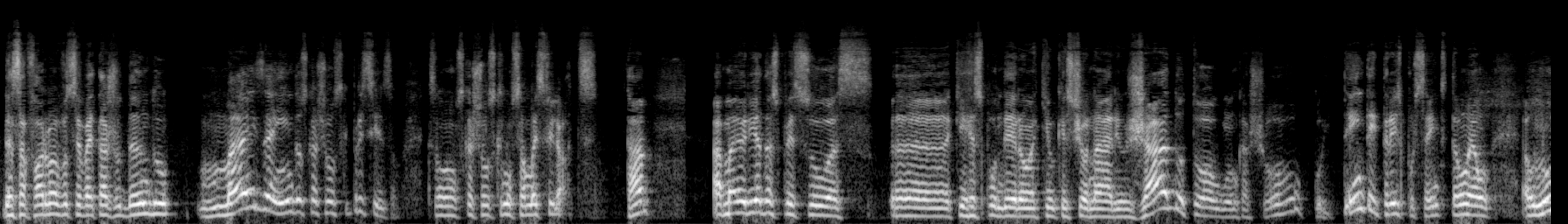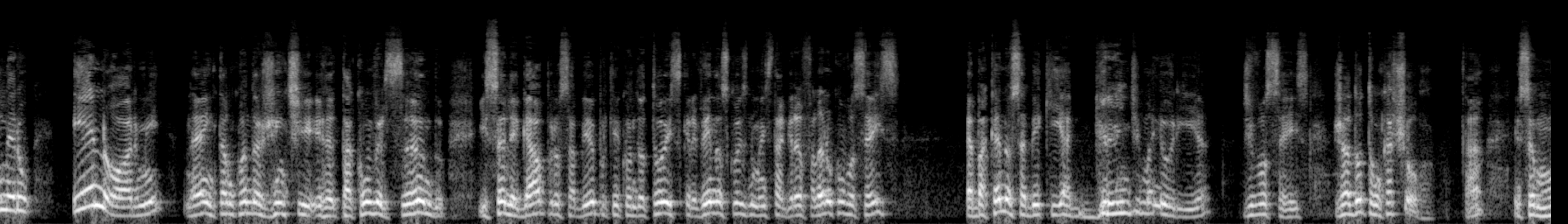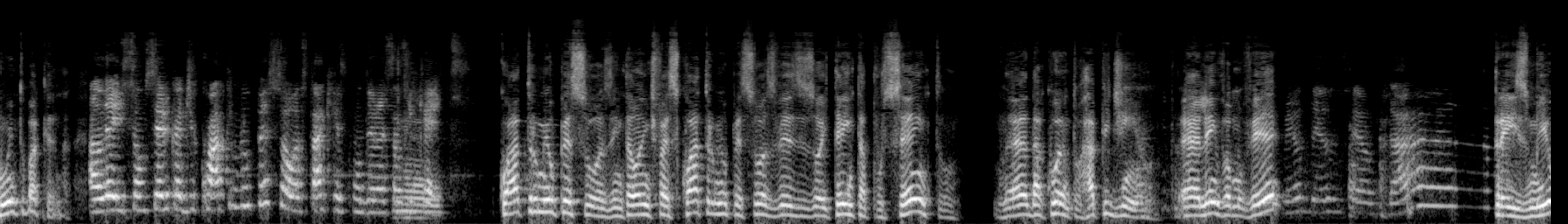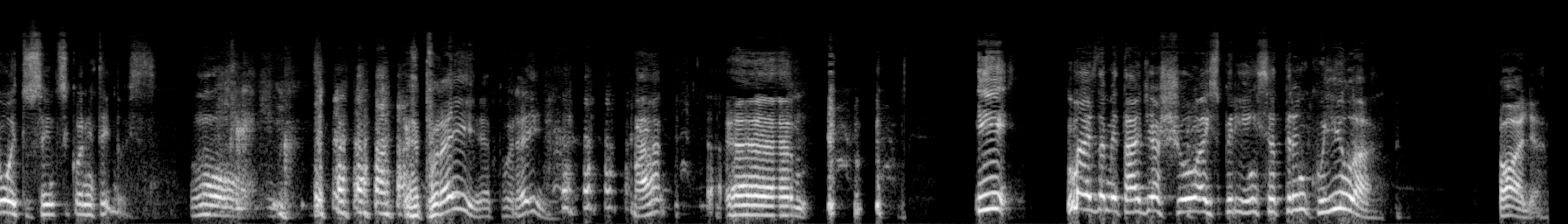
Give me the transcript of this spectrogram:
Dessa forma você vai estar ajudando mais ainda os cachorros que precisam, que são os cachorros que não são mais filhotes, tá? A maioria das pessoas uh, que responderam aqui o questionário já adotou algum cachorro, 83%, então é um, é um número enorme. Né? Então, quando a gente está conversando, isso é legal para eu saber, porque quando eu estou escrevendo as coisas no meu Instagram, falando com vocês, é bacana eu saber que a grande maioria de vocês já adotou um cachorro. Tá? Isso é muito bacana. A lei são cerca de 4 mil pessoas tá, que responderam essas enquetes. 4 mil pessoas. Então a gente faz 4 mil pessoas vezes 80%, né? Dá quanto? Rapidinho. É, Len, vamos ver? Meu Deus do céu, dá. 3.842. é por aí, é por aí. Tá? É... E mais da metade achou a experiência tranquila. Olha,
